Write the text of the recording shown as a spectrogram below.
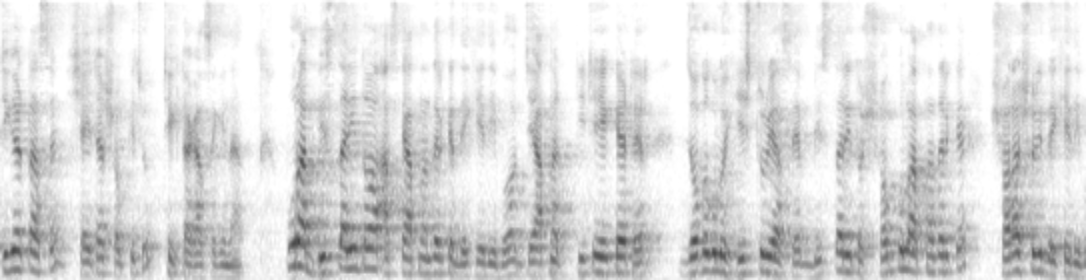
টিকিট আছে, সেইটা সব কিছু ঠিকঠাক আছে কিনা। পুরা বিস্তারিত আজকে আপনাদেরকে দেখিয়ে দিব যে আপনার টিকেটের যতগুলো হিস্টোরি আছে, বিস্তারিত সবগুলো আপনাদেরকে সরাসরি দেখিয়ে দিব।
